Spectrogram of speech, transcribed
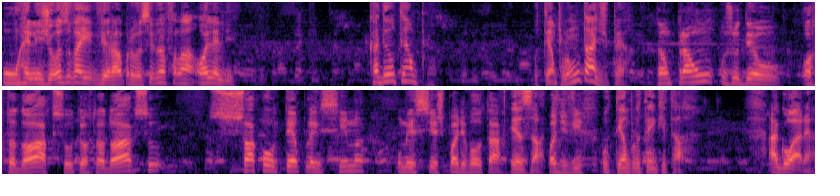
Um religioso vai virar para você e vai falar: Olha ali. Cadê o templo? O templo não está de pé. Então, para um judeu ortodoxo, ultra-ortodoxo, só com o templo lá em cima, o Messias pode voltar. Exato. Pode vir. O templo tem que estar. Agora,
